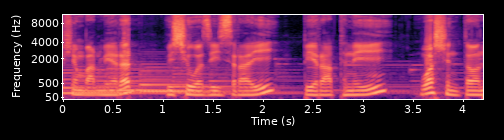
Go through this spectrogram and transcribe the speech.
ខ្ញុំបាទមេរិត Visual Asia ស្រី ពីរដ្ឋធានី Washington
